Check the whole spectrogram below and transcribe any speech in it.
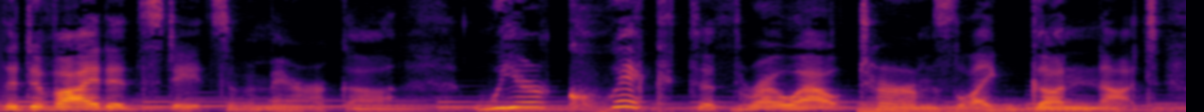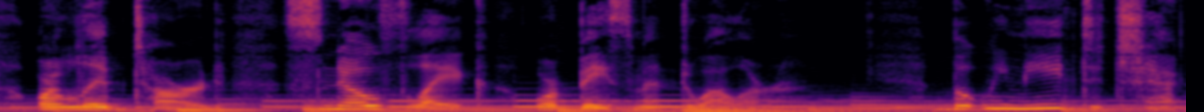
the divided states of America. We are quick to throw out terms like gun nut or libtard, snowflake, or basement dweller. But we need to check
